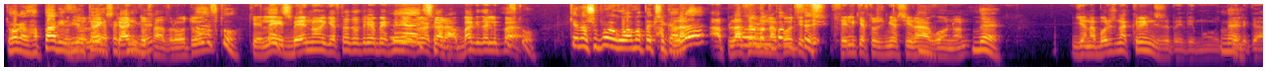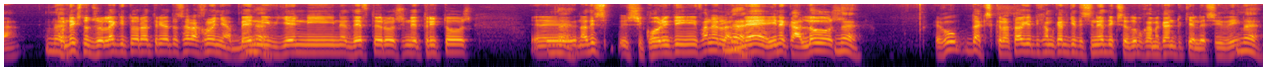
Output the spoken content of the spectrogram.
Τώρα θα πάρει δύο-τρία παιχνίδια. κάνει το σταυρό του αυτό, και λέει έτσι. μπαίνω για αυτά τα τρία παιχνίδια τώρα καραμπά και τα λοιπά. Αυτό. Και να σου πω εγώ, άμα παίξει απλά, καλά. Απλά θέλω να πω ότι θέλει και αυτός μια σειρά αγώνων. Ναι. Για να μπορείς να κρίνεις, παιδί μου, τελικά. Τον έχεις τον Τζολάκι τώρα 3-4 χρόνια. Μπαίνει, βγαίνει, είναι δεύτερος, είναι τρίτος. Ε, ναι. Να δεις, σηκώνει τη φανέλα. Ναι, ναι είναι καλός. Ναι. Εγώ εντάξει, κρατάω γιατί είχαμε κάνει και τη συνέντευξη εδώ που είχαμε κάνει του Κελεσίδη. Ναι.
